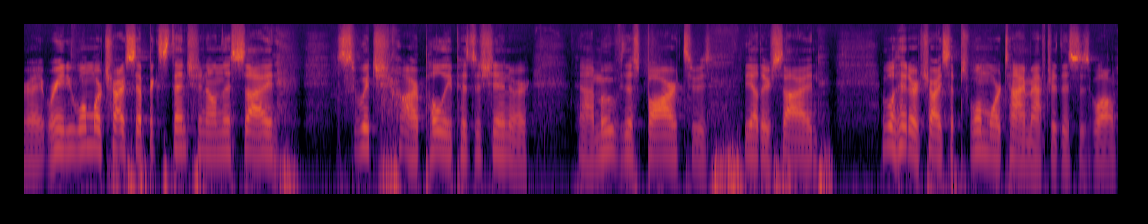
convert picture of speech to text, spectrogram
Right, we're gonna do one more tricep extension on this side, switch our pulley position or uh, move this bar to the other side. We'll hit our triceps one more time after this as well.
